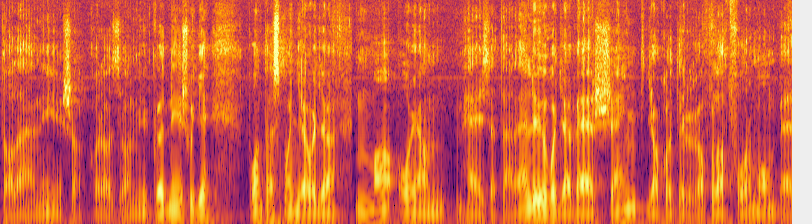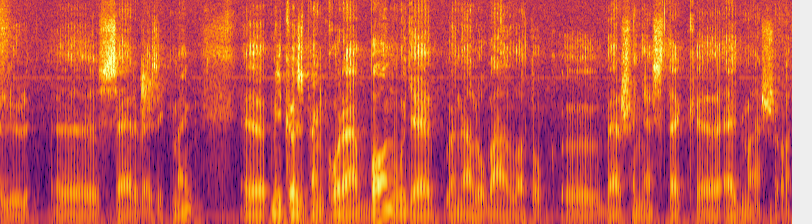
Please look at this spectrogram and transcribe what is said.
találni, és akkor azzal működni. És ugye pont azt mondja, hogy a, ma olyan helyzet áll elő, hogy a versenyt gyakorlatilag a platformon belül szervezik meg, miközben korábban ugye önálló vállalatok versenyeztek egymással.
